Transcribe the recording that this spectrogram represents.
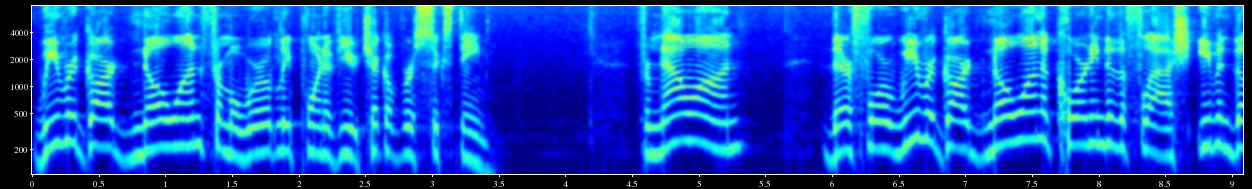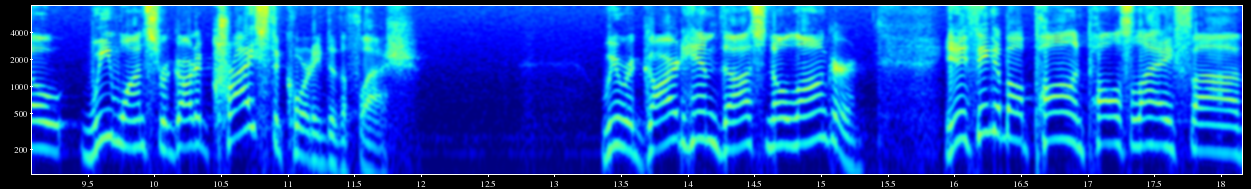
we regard no one from a worldly point of view. Check out verse 16. From now on, therefore, we regard no one according to the flesh, even though we once regarded Christ according to the flesh. We regard him thus no longer. You know, you think about Paul and Paul's life. Uh,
